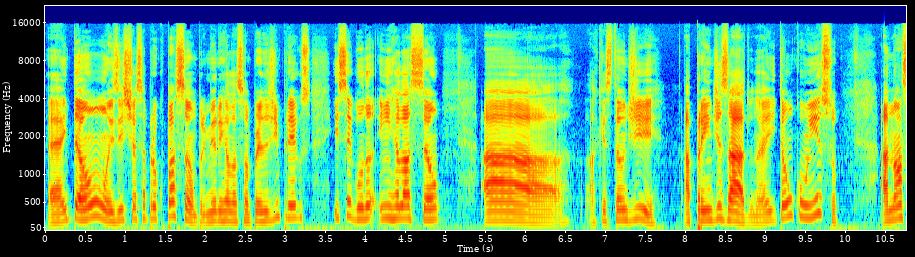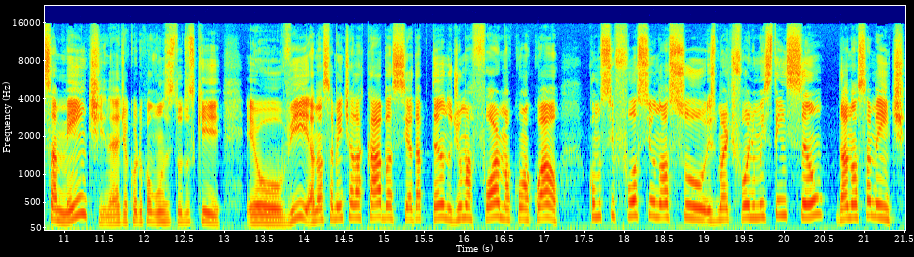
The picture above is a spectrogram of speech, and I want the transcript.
É, então, existe essa preocupação, primeiro em relação à perda de empregos e segundo em relação a a questão de aprendizado, né? Então, com isso, a nossa mente, né, de acordo com alguns estudos que eu vi, a nossa mente ela acaba se adaptando de uma forma com a qual como se fosse o nosso smartphone uma extensão da nossa mente.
